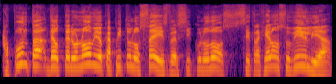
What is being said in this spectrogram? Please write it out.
Apunta Deuteronomio capítulo 6, versículo 2. Si trajeron su Biblia,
